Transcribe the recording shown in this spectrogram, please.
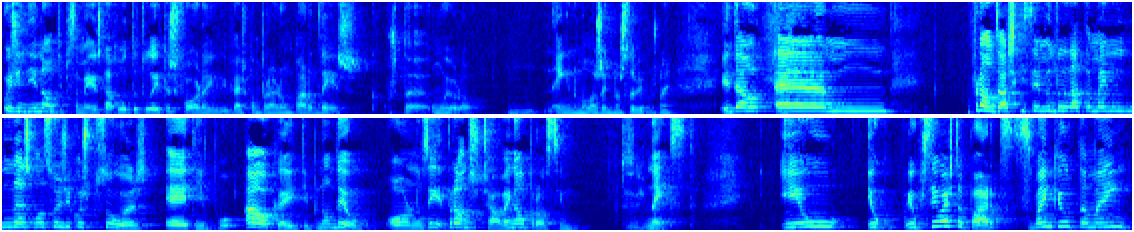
Hoje em dia não, tipo, se a meia está rota, tu deitas fora e vais comprar um par de 10 que custa 1 euro em numa loja que nós sabemos, não é? Então, hum, pronto, acho que isso é mentalidade também nas relações e com as pessoas. É tipo, ah, ok, tipo, não deu, ou não sei, pronto, tchau, vem ao próximo. Sim. Next. Eu eu, eu percebo esta parte, se bem que eu também,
